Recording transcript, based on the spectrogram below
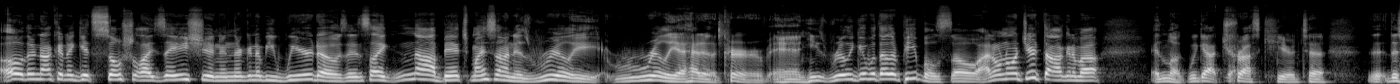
oh, they're not gonna get socialization and they're gonna be weirdos. And it's like, nah, bitch, my son is really, really ahead of the curve, and he's really good with other people. So I don't know what you're talking about. And look, we got Trusk here to the,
